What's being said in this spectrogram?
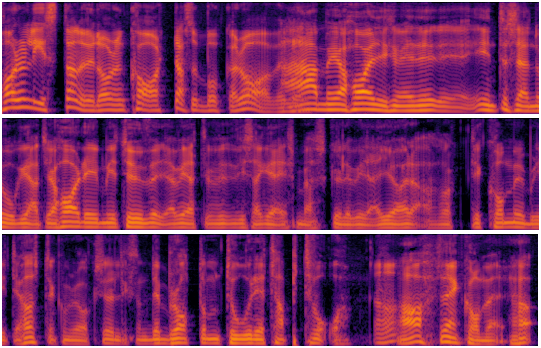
har du en lista nu eller har du en karta så bockar du av? Eller? Ja, men jag har liksom, det är inte så noggrant. Jag har det i mitt huvud. Jag vet vissa grejer som jag skulle vilja göra. Och det kommer bli till hösten kommer det också. Liksom, The Broughton Tour etapp två. Ja. Ja, den kommer. Ja.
